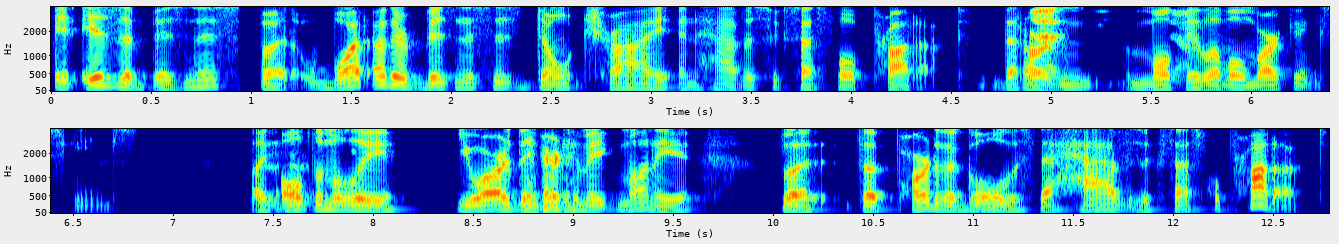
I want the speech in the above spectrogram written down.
it is a business, but what other businesses don't try and have a successful product that Yes. aren't multi-level marketing schemes? Like Mhm. ultimately, you are there to make money, but the part of the goal is to have a successful product.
